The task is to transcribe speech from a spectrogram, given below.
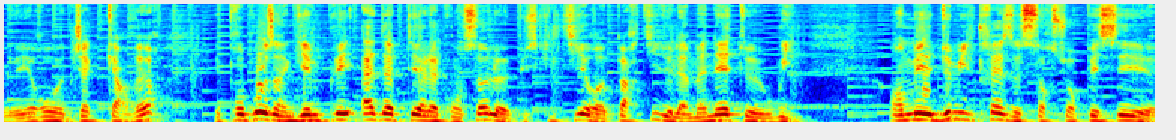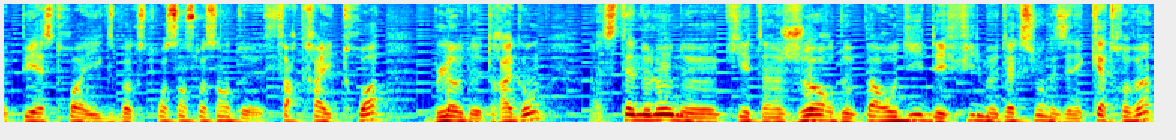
le héros Jack Carver et propose un gameplay adapté à la console puisqu'il tire parti de la manette Wii. En mai 2013 sort sur PC, PS3 et Xbox 360 Far Cry 3 Blood Dragon, un standalone euh, qui est un genre de parodie des films d'action des années 80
